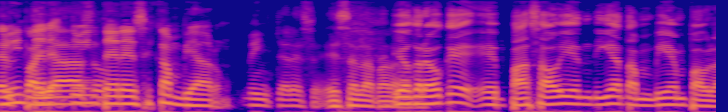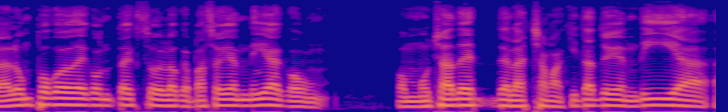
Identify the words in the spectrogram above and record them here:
el tus payaso. intereses cambiaron. Me interesa. Esa es la palabra. Yo creo que eh, pasa hoy en día también, para hablarle un poco de contexto de lo que pasa hoy en día con, con muchas de, de las chamaquitas de hoy en día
